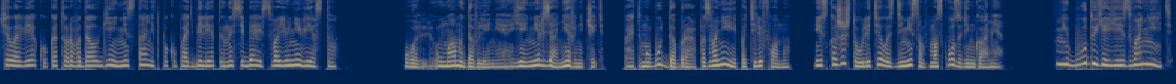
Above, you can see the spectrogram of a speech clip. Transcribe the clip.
Человек, у которого долги, не станет покупать билеты на себя и свою невесту». «Оль, у мамы давление, ей нельзя нервничать, поэтому будь добра, позвони ей по телефону и скажи, что улетела с Денисом в Москву за деньгами». «Не буду я ей звонить».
